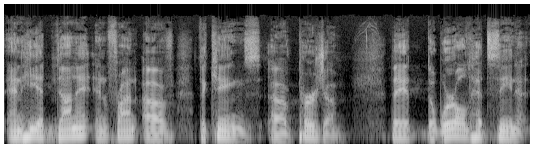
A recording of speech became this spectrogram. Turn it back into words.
And he had done it in front of the kings of Persia. They had, the world had seen it.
